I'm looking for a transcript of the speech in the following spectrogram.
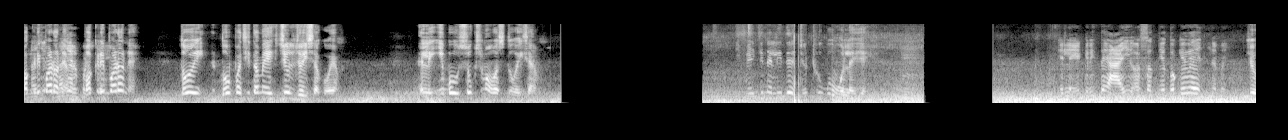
પકડી પાડો ને પકડી. પાડો ને તો તો પછી તમે એકચ્યુઅલ જોઈ શકો એમ. એટલે એ બહુ સૂક્ષ્મ વસ્તુ હોય છે એમ. ઇમેજને લીધે જૂઠું બહુ બોલાઈ જાય. એટલે એક રીતે આ અસત્ય તો કહેવાય જ ને ભાઈ. જો.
